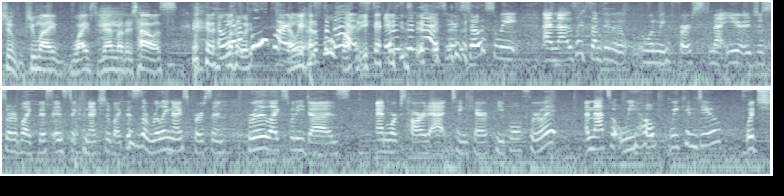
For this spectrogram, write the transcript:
to, to my wife's grandmother's house. And we had a pool party. And we had a was the pool party. best. It was the best. You're so sweet. And that was like something that when we first met you, it was just sort of like this instant connection of like, this is a really nice person who really likes what he does and works hard at taking care of people through it. And that's what we hope we can do, which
